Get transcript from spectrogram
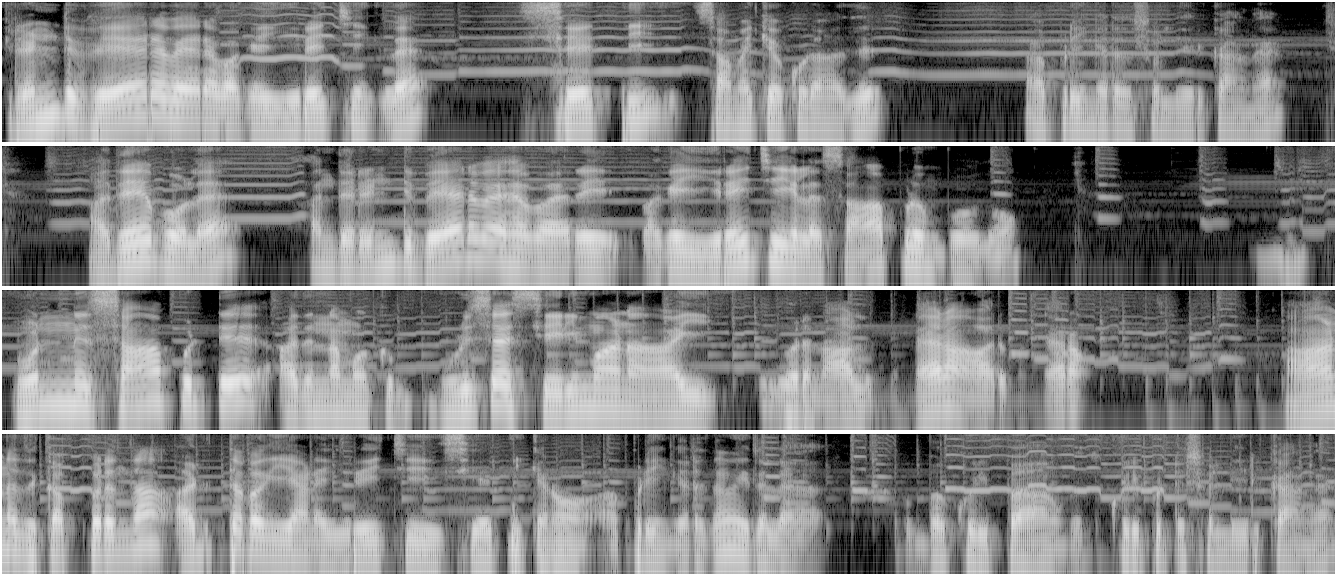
ரெண்டு வேறு வேறு வகை இறைச்சிங்களை சேர்த்தி சமைக்கக்கூடாது அப்படிங்கிறத சொல்லியிருக்காங்க. அதே போல் அந்த ரெண்டு வேறு வேக வரை வகை இறைச்சிகளை சாப்பிடும் போதும் ஒன்று சாப்பிட்டு அது நமக்கு முழுசாக செரிமானம் ஆகி ஒரு நாலு மணி நேரம் ஆறு மணி நேரம் ஆனதுக்கப்புறம் தான் அடுத்த வகையான இறைச்சி சேர்த்திக்கணும் அப்படிங்கிறதும் இதில் ரொம்ப குறிப்பாக அவங்க குறிப்பிட்டு சொல்லியிருக்காங்க.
